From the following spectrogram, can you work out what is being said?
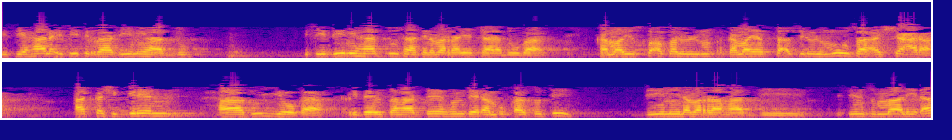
إسي حال إسي ترى ديني هادو. إسي ديني هادو تاتي نمر جتشار دوبا. كما يستأصل كما يستأصل الموسى الشعر. أكا شجرين هادو يوكا. رفنس هادي هندير أنبوكا سوتي. Diinii namarraa haaddii isiin sun maaliidha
